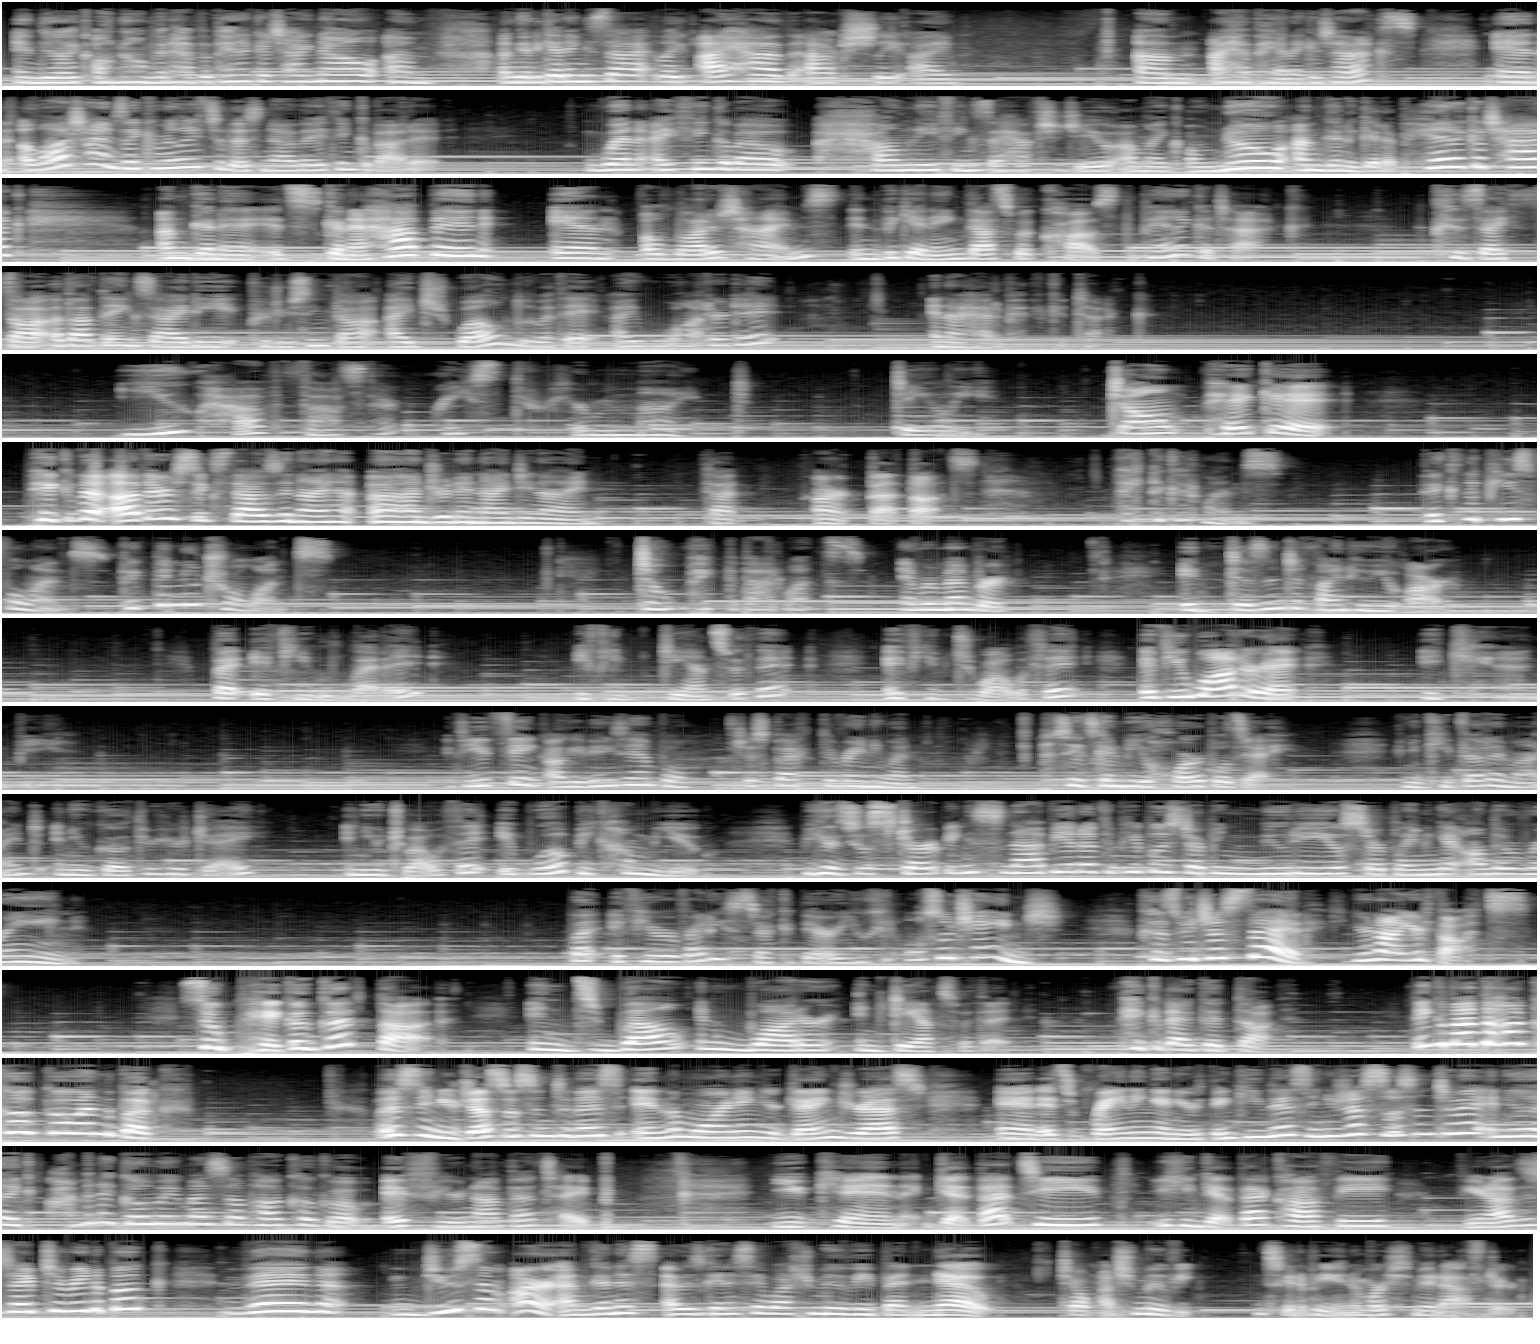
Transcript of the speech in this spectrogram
and they're like, oh no, I'm gonna have a panic attack now. Um, I'm gonna get anxiety. Like I have actually, I, um, I have panic attacks, and a lot of times I can relate to this now that I think about it. When I think about how many things I have to do, I'm like, oh no, I'm gonna get a panic attack. I'm gonna, it's gonna happen. And a lot of times in the beginning, that's what caused the panic attack. Because I thought about the anxiety producing thought, I dwelled with it, I watered it, and I had a panic attack. You have thoughts that race through your mind daily. Don't pick it. Pick the other 6,999 that aren't bad thoughts. Pick the good ones. Pick the peaceful ones. Pick the neutral ones. Don't pick the bad ones. And remember, it doesn't define who you are. But if you let it, if you dance with it, if you dwell with it, if you water it, it can be. If you think, I'll give you an example, just back the rainy one. Say it's going to be a horrible day, and you keep that in mind, and you go through your day, and you dwell with it, it will become you. Because you'll start being snappy at other people, you start being moody, you'll start blaming it on the rain. But if you're already stuck there, you can also change. Because we just said, you're not your thoughts. So pick a good thought and dwell in water and dance with it pick that good thought. Think about the hot cocoa in the book. Listen, you just listened to this in the morning, you're getting dressed, and it's raining, and you're thinking this, and you just listen to it, and you're like, I'm gonna go make myself hot cocoa if you're not that type. You can get that tea, you can get that coffee. If you're not the type to read a book, then do some art. I'm gonna, I was gonna say watch a movie, but no, don't watch a movie. It's gonna put you in a worse mood after.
